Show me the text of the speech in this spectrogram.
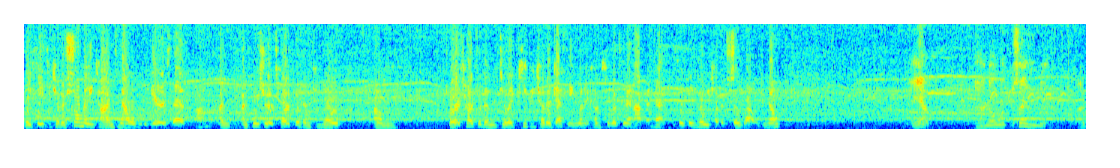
they faced each other so many times now over the years that um, I'm I'm pretty sure it's hard for them to know, um, or it's hard for them to like keep each other guessing when it comes to what's going to happen next because they know each other so well. You know. Yeah, I know what you're saying, but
